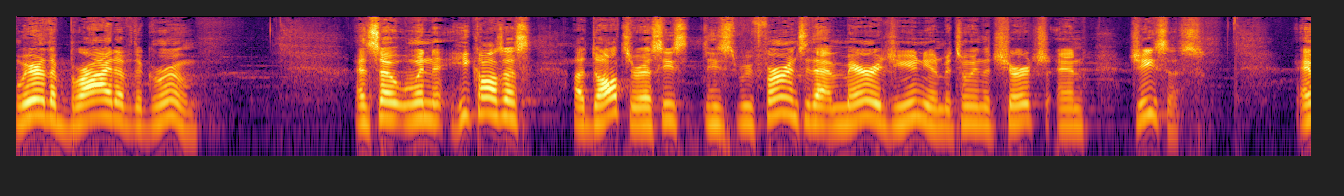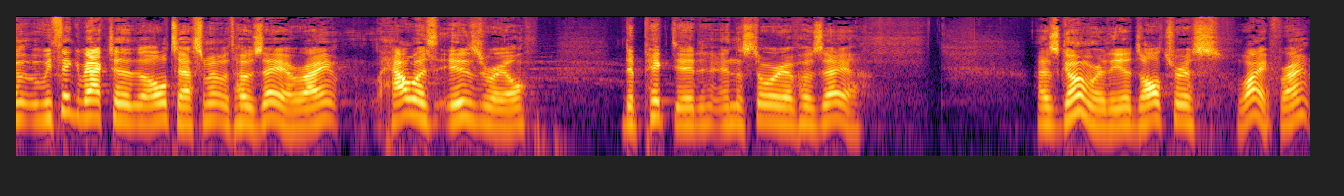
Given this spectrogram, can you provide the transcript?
We are the bride of the groom. And so when he calls us adulterous, he's, he's referring to that marriage union between the church and Jesus. And we think back to the Old Testament with Hosea, right? How was Israel depicted in the story of Hosea? As Gomer, the adulterous wife, right?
